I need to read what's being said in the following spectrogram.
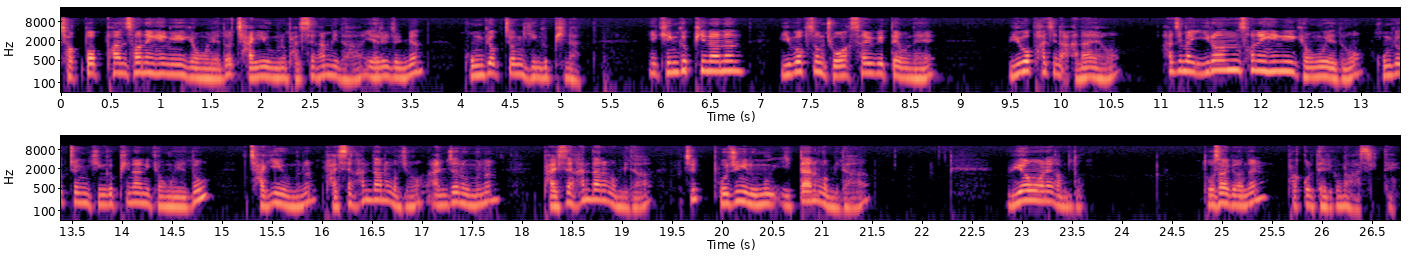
적법한 선행행위의 경우에도 자기 의무는 발생합니다. 예를 들면 공격적인 긴급 피난. 이 긴급 피난은 위법성 조각 사유이기 때문에 위법하지는 않아요. 하지만 이런 선행행위의 경우에도 공격적인 긴급 피난의 경우에도 자기 의무는 발생한다는 거죠. 안전 의무는 발생한다는 겁니다. 즉 보증인 의무 있다는 겁니다. 위험원의 감독, 도사견을 밖으로 데리고 나왔을 때,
